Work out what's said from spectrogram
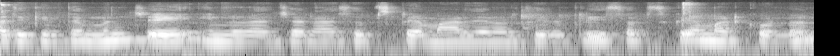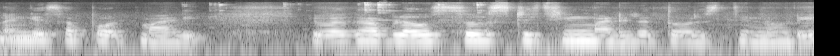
ಅದಕ್ಕಿಂತ ಮುಂಚೆ ಇನ್ನೂ ನನ್ನ ಚಾನಲ್ ಸಬ್ಸ್ಕ್ರೈಬ್ ಮಾಡಿದೆ ನೋಡ್ತೀರಿ ಪ್ಲೀಸ್ ಸಬ್ಸ್ಕ್ರೈಬ್ ಮಾಡಿಕೊಂಡು ನನಗೆ ಸಪೋರ್ಟ್ ಮಾಡಿ. ಇವಾಗ ಬ್ಲೌಸು ಸ್ಟಿಚಿಂಗ್ ಮಾಡಿರೋ ತೋರಿಸ್ತೀನಿ ನೋಡಿ.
